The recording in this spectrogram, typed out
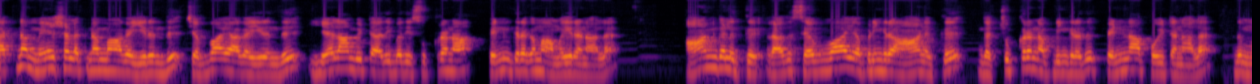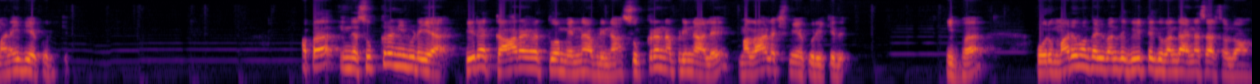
லக்னம் மேஷ லக்னமாக இருந்து செவ்வாயாக இருந்து ஏழாம் வீட்டு அதிபதி சுக்ரனா பெண் கிரகமா அமைகிறனால ஆண்களுக்கு அதாவது செவ்வாய் அப்படிங்கிற ஆணுக்கு இந்த சுக்ரன் அப்படிங்கிறது பெண்ணா போயிட்டனால இது மனைவியை குறிக்குது. அப்ப இந்த சுக்கரனினுடைய பிற காரகத்துவம் என்ன அப்படின்னா சுக்கரன் அப்படின்னாலே மகாலட்சுமியை குறிக்குது. இப்ப ஒரு மருமகள் வந்து வீட்டுக்கு வந்தா என்ன சார் சொல்லுவோம்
